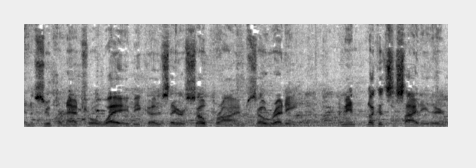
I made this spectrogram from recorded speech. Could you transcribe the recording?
in a supernatural way because they are so primed, so ready. I mean, look at society. They're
